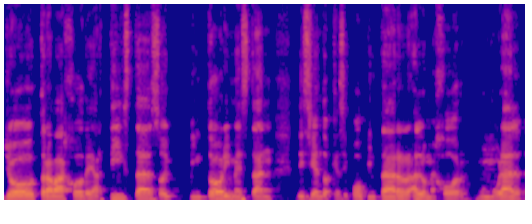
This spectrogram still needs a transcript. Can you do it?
Yo trabajo de artista, soy pintor y me están diciendo que si puedo pintar a lo mejor un mural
